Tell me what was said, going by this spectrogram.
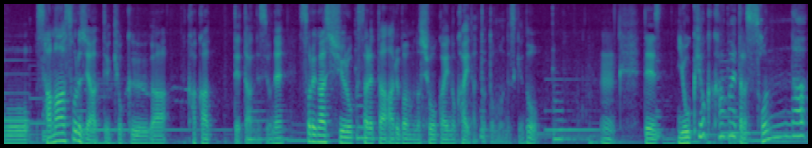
と「サマーソルジャー」っていう曲がかかってたんですよね。それが収録されたアルバムの紹介の回だったと思うんですけど、うん、でよくよく考えたらそんな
